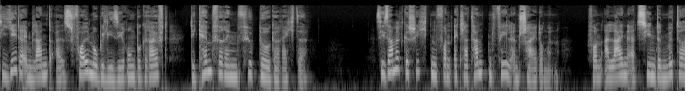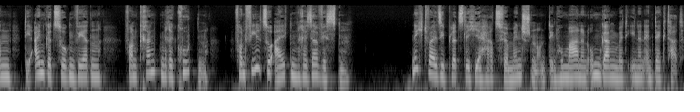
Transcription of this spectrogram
die jeder im Land als Vollmobilisierung begreift, die Kämpferin für Bürgerrechte. Sie sammelt Geschichten von eklatanten Fehlentscheidungen, von alleinerziehenden Müttern, die eingezogen werden, von kranken Rekruten, von viel zu alten Reservisten. Nicht, weil sie plötzlich ihr Herz für Menschen und den humanen Umgang mit ihnen entdeckt hat,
